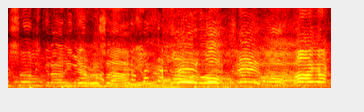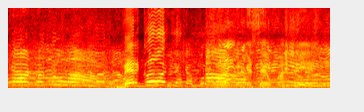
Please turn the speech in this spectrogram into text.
Sono i grani del rosario. Solo perché sei un fascista.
